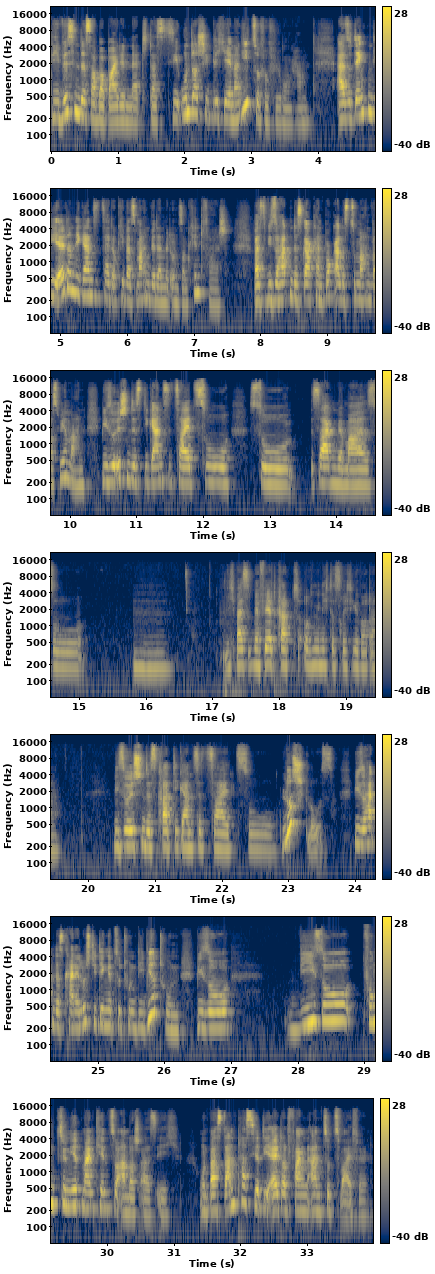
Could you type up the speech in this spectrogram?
Die wissen das aber beide nicht, dass sie unterschiedliche Energie zur Verfügung haben. Also denken die Eltern die ganze Zeit, okay, was machen wir denn mit unserem Kind falsch? Was, wieso hatten das gar keinen Bock, alles zu machen, was wir machen? Wieso ist denn das die ganze Zeit so, so, sagen wir mal, so, hm, ich weiß, mir fehlt gerade irgendwie nicht das richtige Wort an. Wieso ist denn das gerade die ganze Zeit so lustlos? Wieso hatten das keine Lust, die Dinge zu tun, die wir tun? Wieso, wieso funktioniert mein Kind so anders als ich? Und was dann passiert, die Eltern fangen an zu zweifeln.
